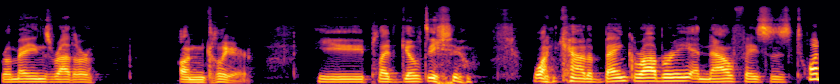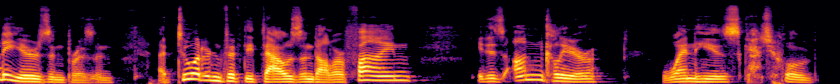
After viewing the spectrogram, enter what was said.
remains rather unclear. He pled guilty to one count of bank robbery and now faces 20 years in prison, a $250,000 fine. It is unclear when he is scheduled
